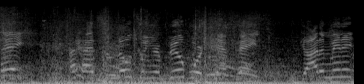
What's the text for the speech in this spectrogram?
Hey, I had some notes on your billboard campaign. Got a minute?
